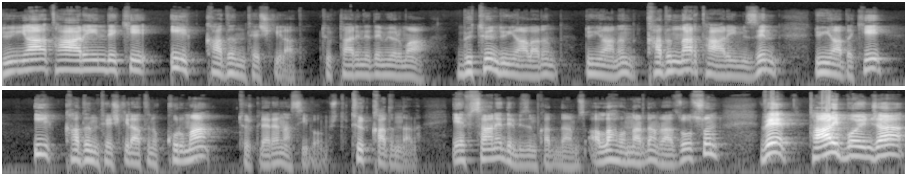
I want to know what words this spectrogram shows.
Dünya tarihindeki ilk kadın teşkilatı. Türk tarihinde demiyorum ha. Bütün dünyaların, dünyanın, kadınlar tarihimizin dünyadaki ilk kadın teşkilatını kurma Türklere nasip olmuştur. Türk kadınlarına. Efsanedir bizim kadınlarımız. Allah onlardan razı olsun. Ve tarih boyunca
